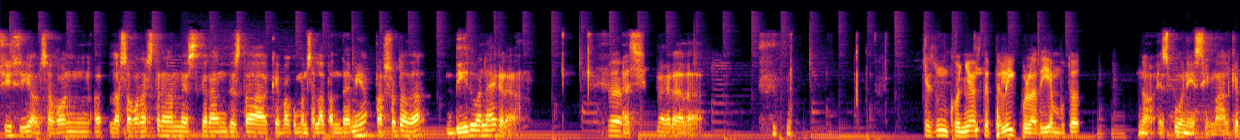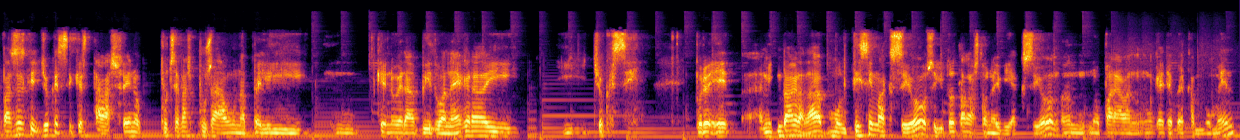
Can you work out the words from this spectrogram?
Sí, sí, el segon, la segona estrena més gran des de que va començar la pandèmia, per sota de Vídua Negra. Eh, Així m'agrada. És un conyàs de pel·lícula, diguem-ho tot. No, és boníssima. El que passa és que jo que sé que estaves fent, o potser vas posar una pel·li que no era Vídua Negra i, i jo que sé. Però eh, a mi em va agradar moltíssima acció, o sigui, tota l'estona hi havia acció, no, no paraven gairebé cap moment.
